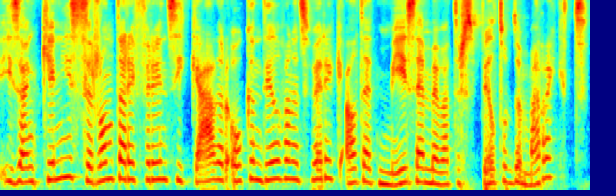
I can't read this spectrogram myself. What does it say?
is dan kennis rond dat referentiekader ook een deel van het werk? Altijd mee zijn met wat er speelt op de markt?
